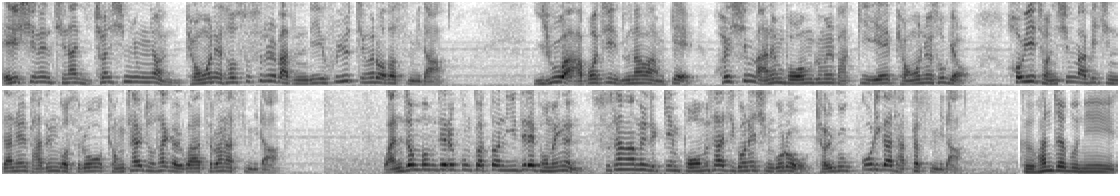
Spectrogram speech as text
A씨는 지난 2016년 병원에서 수술을 받은 뒤 후유증을 얻었습니다. 이후 아버지, 누나와 함께 훨씬 많은 보험금을 받기 위해 병원을 속여 허위 전신마비 진단을 받은 것으로 경찰 조사 결과 드러났습니다. 완전 범죄를 꿈꿨던 이들의 범행은 수상함을 느낀 보험사 직원의 신고로 결국 꼬리가 잡혔습니다. 그 환자분이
